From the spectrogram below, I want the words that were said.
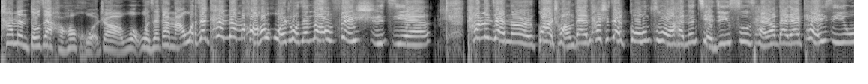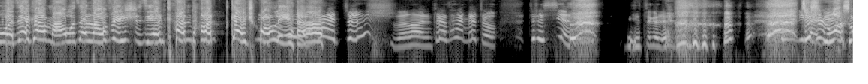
他们都在好好活着，我我在干嘛？我在看他们好好活着，我在浪费时间。他们在那儿挂床单，他是在工作，还能剪进素材让大家开心。我在干嘛？我在浪费时间看他盖窗帘。太真实了，你这个太那种，就是现实。你这个人，就是如果说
